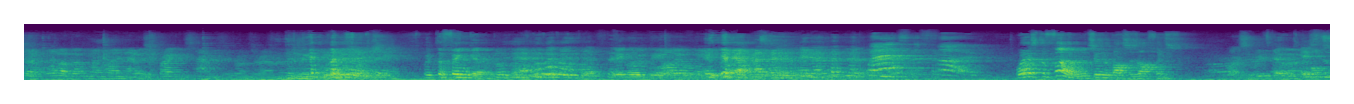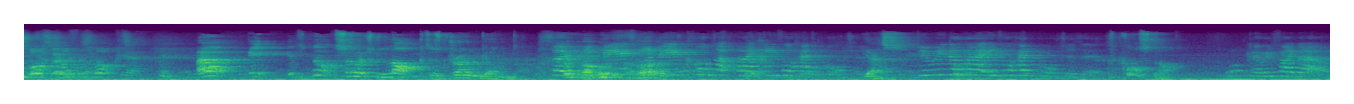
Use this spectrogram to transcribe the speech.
So what I've got in my mind now is Frank's hand as he runs around. With the finger. Finger with the eye on the end. Where's the phone? Where's the phone? It's in the boss's office. Right, so we need to get into the Is boss the boss office locked? Uh, it, it's not so much locked as drone gunned. So we're being, we're being called up by evil headquarters. Yes. Do we know where evil headquarters is? Of course not. Can we find out?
